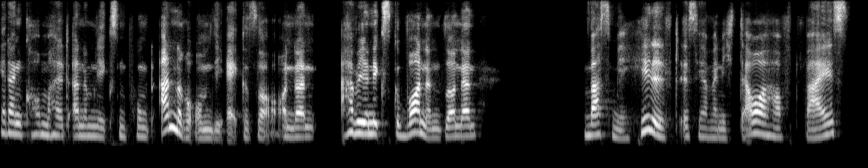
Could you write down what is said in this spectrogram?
ja, dann kommen halt an dem nächsten Punkt andere um die Ecke so. Und dann habe ich ja nichts gewonnen, sondern was mir hilft, ist ja, wenn ich dauerhaft weiß,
